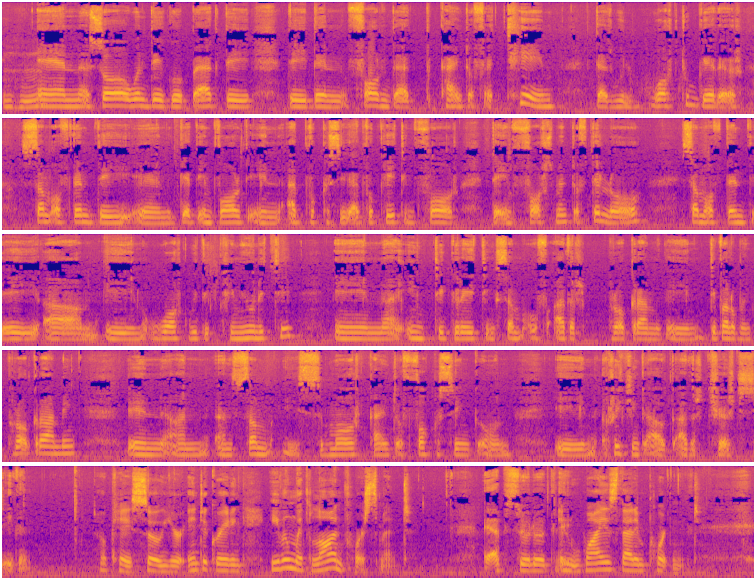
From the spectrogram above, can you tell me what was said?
Mm-hmm. And so when they go back, they they then form that kind of a team that will work together. Some of them they um, get involved in advocacy, advocating for the enforcement of the law some of them they um, work with the community in uh, integrating some of other programming in development programming in, and, and some is more kind of focusing on in reaching out other churches even. Okay, so you're integrating even with law enforcement. Absolutely. And why is that important?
